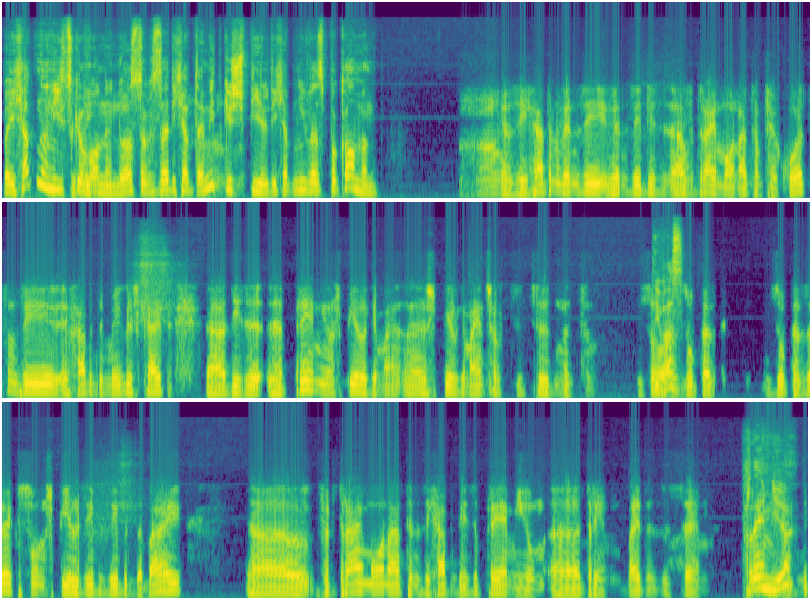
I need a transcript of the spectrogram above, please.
Weil ich habe noch nichts gewonnen. Du hast doch gesagt, ich habe da mitgespielt. Ich habe nie was bekommen. Sie haben, wenn Sie, wenn Sie diese auf drei Monate verkürzen, Sie haben die Möglichkeit, äh, diese äh, Premium-Spielgemeinschaft äh, zu, nutzen. So, Die was? Super, Super 6 und Spiel 77 dabei. Äh, für drei Monate, Sie haben diese Premium äh, drin bei dem System. Sie Prämie? haben die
